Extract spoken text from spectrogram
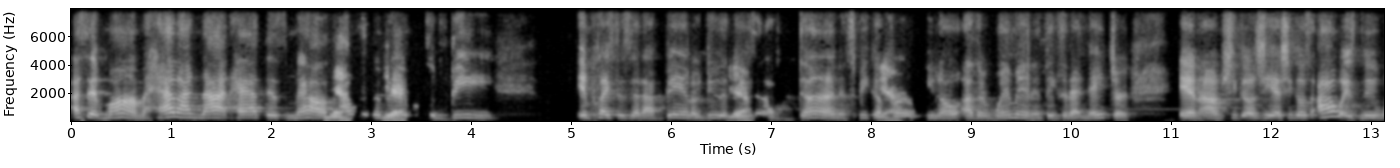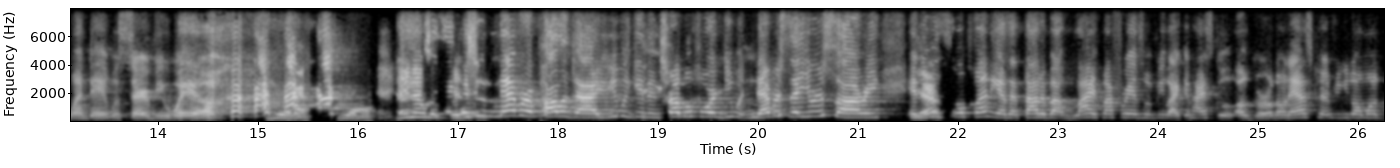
I said, "Mom, had I not had this mouth. I wouldn't have been able to be." in places that I've been or do the yeah. things that I've done and speak up yeah. for, you know, other women and things of that nature. And um, she goes, yeah. She goes, I always knew one day it would serve you well. yeah, yeah. You know, because you never apologize. You would get in trouble for it. You would never say you were sorry. And yep. it was so funny as I thought about life. My friends would be like in high school, "Oh, girl, don't ask her if you don't want.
